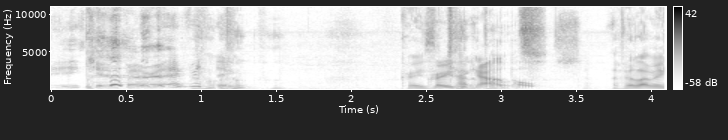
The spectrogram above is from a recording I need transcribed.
He's getting better at everything. Crazy, Crazy catapults. catapults. I feel like we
